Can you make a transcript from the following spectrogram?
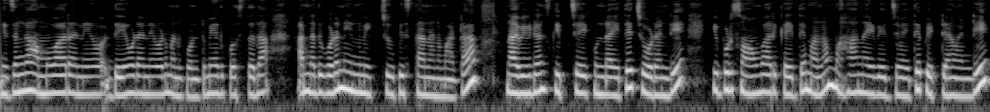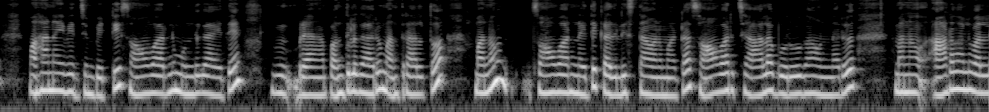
నిజంగా అమ్మవారు అనే దేవుడు అనేవాడు మనకు ఒంటి మీదకి వస్తుందా అన్నది కూడా నేను మీకు చూపిస్తానమాట నా వీడియోని స్కిప్ చేయకుండా అయితే చూడండి. ఇప్పుడు సోమవారికి అయితే మనం మహానైవేద్యం అయితే పెట్టామండి. మహానైవేద్యం పెట్టి సోమవారిని ముందుగా అయితే పంతులు గారు మంత్రాలతో మనం సోమవారం అయితే కదిలిస్తామన్నమాట. సోమవారం చాలా బరువుగా ఉన్నారు. మనం ఆడవాళ్ళ వల్ల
